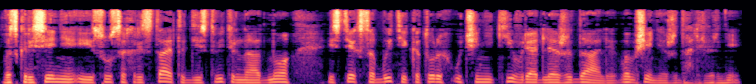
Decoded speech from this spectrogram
Воскресение Иисуса Христа – это действительно одно из тех событий, которых ученики вряд ли ожидали, вообще не ожидали, вернее.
